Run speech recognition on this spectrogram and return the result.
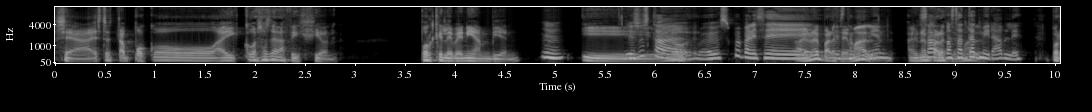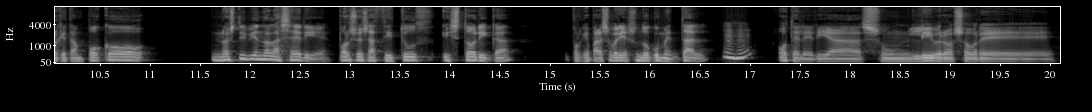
O sea, esto tampoco hay cosas de la ficción porque le venían bien. Mm. Y, Y eso está, bueno, eso me parece, a mí me parece mal. bien. A mí me Está parece bastante mal. admirable. porque tampoco no estoy viendo la serie por su exactitud histórica, porque para eso verías un documental Ujú. o te leerías un libro sobre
